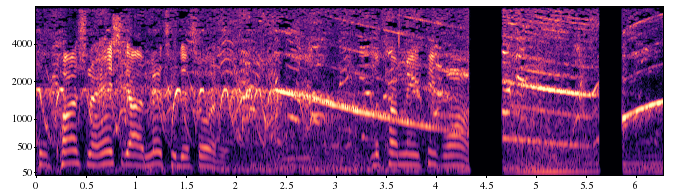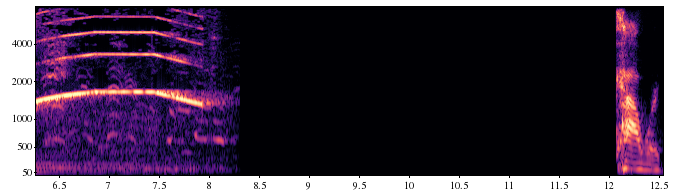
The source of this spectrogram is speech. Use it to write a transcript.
He punching her and she got a mental disorder. Look how many people on. Coward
